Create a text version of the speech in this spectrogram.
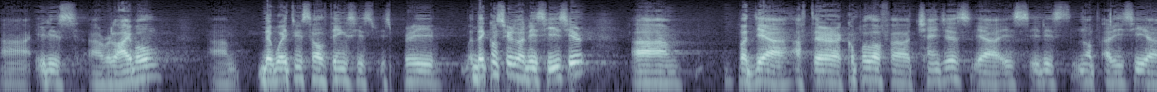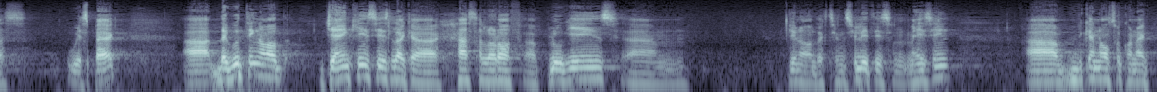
Uh, it is uh, reliable. Um, the way to install things is, is, pretty, they consider that it's easier. Um, but yeah, after a couple of uh, changes, yeah, it's, it is not as easy as we expect. Uh, the good thing about Jenkins is like uh, has a lot of uh, plugins. Um, you know, the extensibility is amazing. Uh, we can also connect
